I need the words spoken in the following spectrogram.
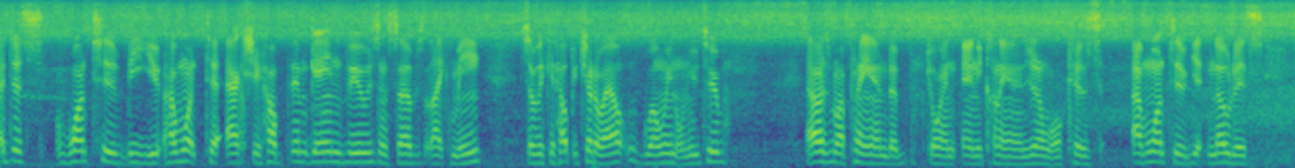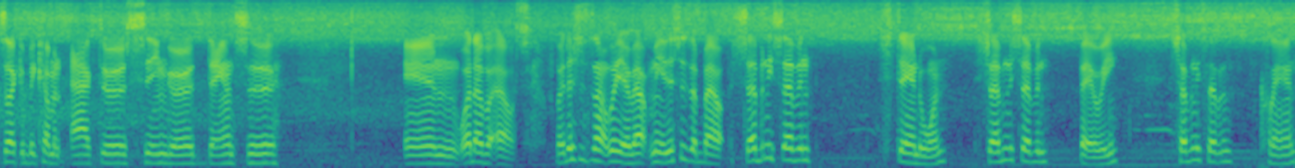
I just want to be. I want to actually help them gain views and subs like me, so we can help each other out growing on YouTube. That was my plan to join any clan in general, because I want to get noticed, so I can become an actor, singer, dancer, and whatever else. But this is not really about me. This is about 77 Standon, 77 Berry, 77 clan.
